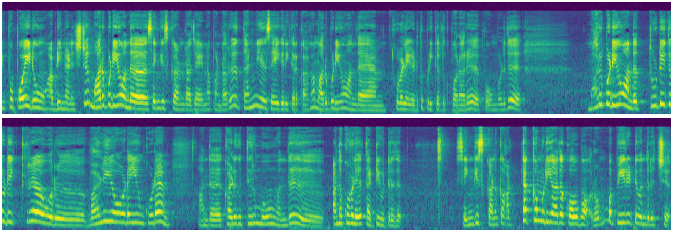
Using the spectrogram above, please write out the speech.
இப்போ போயிடும் அப்படின்னு நினச்சிட்டு மறுபடியும் அந்த செங்கிஸ்கான் ராஜா என்ன பண்ணுறாரு தண்ணியை சேகரிக்கிறதுக்காக மறுபடியும் அந்த குவளையை எடுத்து பிடிக்கிறதுக்கு போகிறாரு போகும்பொழுது மறுபடியும் அந்த துடி துடிக்கிற ஒரு வழியோடையும் கூட அந்த கழுகு திரும்பவும் வந்து அந்த குவளையை தட்டி விட்டுருது. செங்கிஸ்கானுக்கு அடக்க முடியாத கோபம். ரொம்ப பீரிட்டு வந்துருச்சு.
